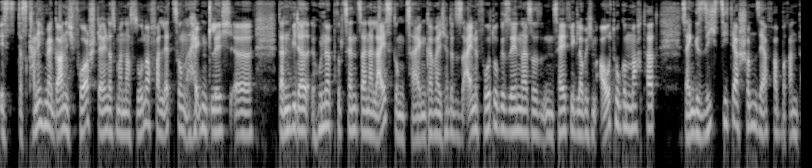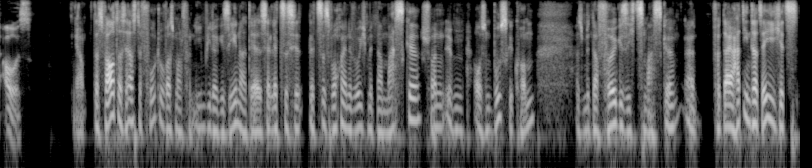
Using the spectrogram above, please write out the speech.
Ist, das kann ich mir gar nicht vorstellen, dass man nach so einer Verletzung eigentlich äh, dann wieder 100% seiner Leistung zeigen kann, weil ich hatte das eine Foto gesehen, als er ein Selfie, glaube ich, im Auto gemacht hat. Sein Gesicht sieht ja schon sehr verbrannt aus. Ja, das war auch das erste Foto, was man von ihm wieder gesehen hat. Der ist ja letztes, letztes Wochenende wirklich mit einer Maske schon im, aus dem Bus gekommen, also mit einer Vollgesichtsmaske. Äh, von daher hat ihn tatsächlich jetzt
